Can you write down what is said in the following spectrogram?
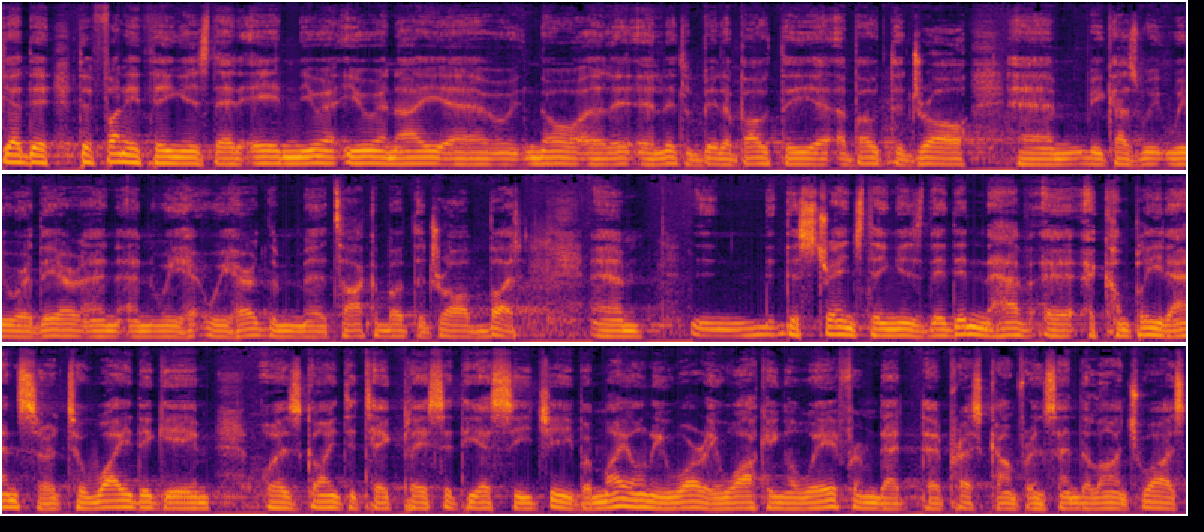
Yeah, the, the funny thing is that Aidan, you, you and I uh, know a, li- a little bit about the uh, about the draw um, because we, we were there and, and we we heard them uh, talk about the draw. But um, the strange thing is they didn't have a, a complete answer to why the game was going to take place at the SCG. But my only worry walking away from that uh, press conference and the launch was,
